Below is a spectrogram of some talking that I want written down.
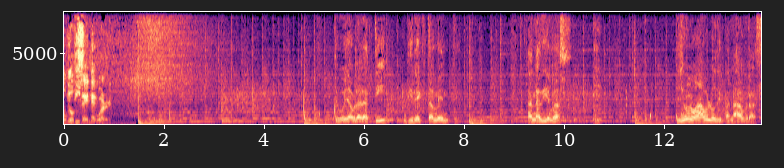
Audio Network. Te voy a hablar a ti directamente, a nadie más. Yo no hablo de palabras,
